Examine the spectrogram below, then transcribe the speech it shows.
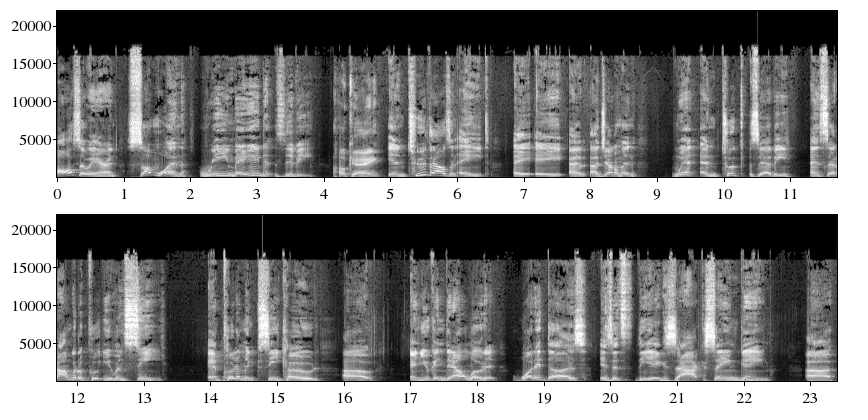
Also, Aaron, someone remade Zebbie. okay. In 2008, a, a, a, a gentleman went and took Zebbie and said, I'm going to put you in C and put him in C code, uh, and you can download it. What it does is it's the exact same game, uh,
